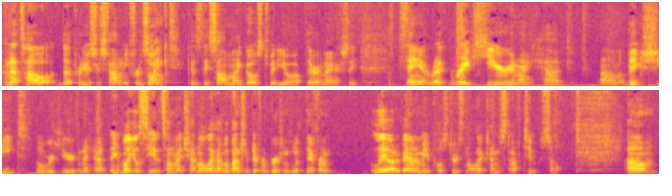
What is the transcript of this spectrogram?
and that's how the producers found me for Zoinked, because they saw my Ghost video up there, and I actually sang it right, right here, and I had um, a big sheet over here, and I had, well, you'll see it, it's on my channel. I have a bunch of different versions with different layout of anime posters and all that kind of stuff too, so. Um,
